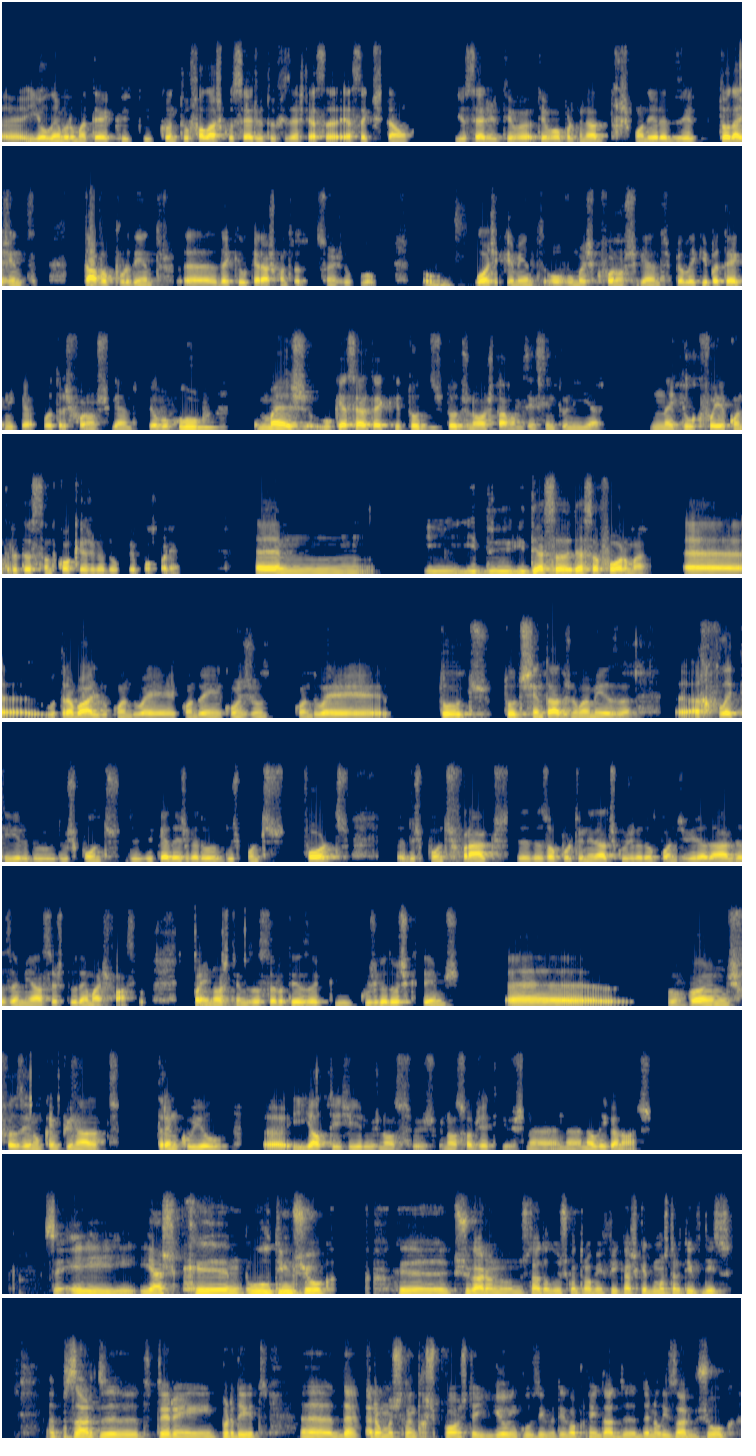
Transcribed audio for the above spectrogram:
Uh, e eu lembro-me até que, que, quando tu falaste com o Sérgio, tu fizeste essa, essa questão e o Sérgio teve, teve a oportunidade de responder a dizer que toda a gente estava por dentro uh, daquilo que eram as contratações do clube. Logicamente, houve umas que foram chegando pela equipa técnica, outras foram chegando pelo clube, mas o que é certo é que todos, todos nós estávamos em sintonia naquilo que foi a contratação de qualquer jogador que veio para o Farense. Um, e, e, de, e, dessa, dessa forma, uh, o trabalho, quando é, quando é em conjunto, quando é todos, todos sentados numa mesa uh, a refletir do, dos pontos de, de, cada jogador, dos pontos fortes, uh, dos pontos fracos, de, das oportunidades que o jogador pode vir a dar, das ameaças, tudo é mais fácil. Bem, nós temos a certeza que, que os jogadores que temos vamos fazer um campeonato tranquilo uh, e atingir os nossos, os nossos objetivos na, na, na Liga Nós. Sim, e, e, acho que o último jogo que, que jogaram no, no, Estado da Luz contra o Benfica, acho que é demonstrativo disso. Apesar de, de terem perdido, uh, deram uma excelente resposta e eu, inclusive, tive a oportunidade de, de analisar o jogo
